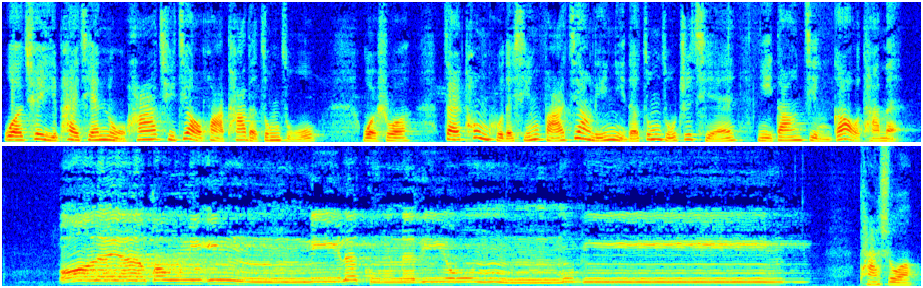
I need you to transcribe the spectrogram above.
我却已派遣努哈去教化他的宗族。我说，在痛苦的刑罚降临你的宗族之前，你当警告他们。他说：“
